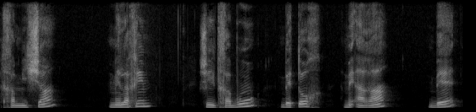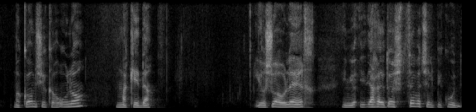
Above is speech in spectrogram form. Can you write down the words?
חמישה מלכים שהתחבאו בתוך מערה במקום שקראו לו מקדה. יהושע הולך, עם, יחד איתו יש צוות של פיקוד,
